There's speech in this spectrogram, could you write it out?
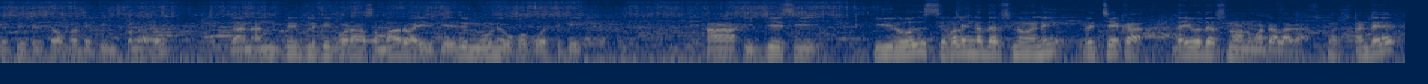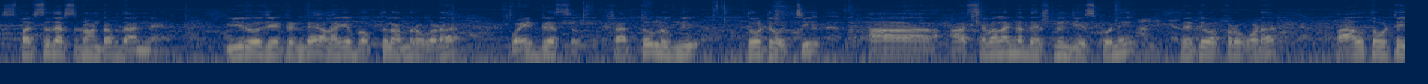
చెప్పి ప్రతి ఒక్కరు తెప్పించుకున్నారు. దాని అన్నింటికి కూడా సుమారు ఐదు కేజీల నూనె ఒక్కొక్క ఒత్తికి ఇచ్చేసి ఈరోజు శివలింగ దర్శనం అని ప్రత్యేక దైవ దర్శనం అనమాట అలాగా. అంటే స్పర్శ దర్శనం అంటారు దాన్నే. ఈ రోజు ఏంటంటే అలాగే భక్తులందరూ కూడా వైట్ డ్రెస్ షర్టు లుంగి తోటి వచ్చి ఆ శివలింగ దర్శనం చేసుకొని ప్రతి ఒక్కరూ కూడా పాలతోటి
